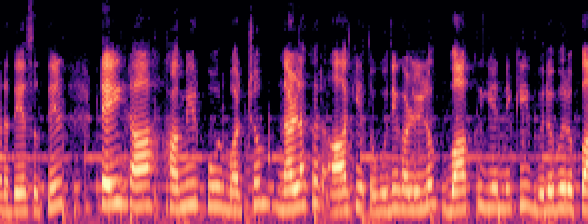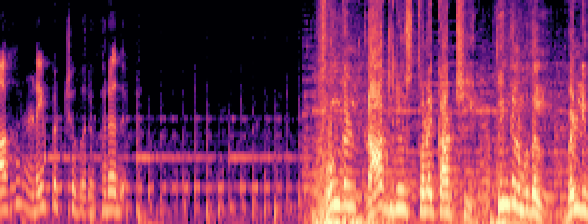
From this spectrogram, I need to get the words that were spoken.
பிரதேசத்தில் டெய்ரா ஹமீர்பூர் மற்றும் நலகர் ஆகிய தொகுதிகளிலும் வாக்கு எண்ணிக்கை விறுவிறுப்பாக நடைபெற்று வருகிறது. உங்கள் ராஜ் நியூஸ் தொலைக்காட்சியில் திங்கள் முதல் வெள்ளி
